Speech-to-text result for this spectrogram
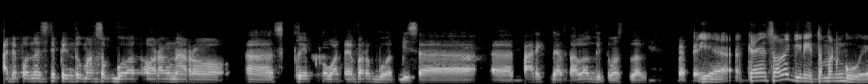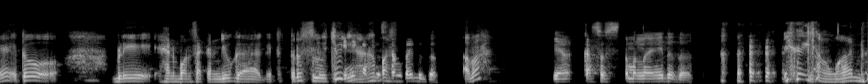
ada potensi pintu masuk buat orang naro uh, script whatever buat bisa uh, tarik data lo gitu lo Pepe Iya, kayak soalnya gini teman gue itu beli handphone second juga gitu. Terus ini lucunya kasus pas tadi tuh Apa? yang kasus temen lo yang itu tuh yang mana?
